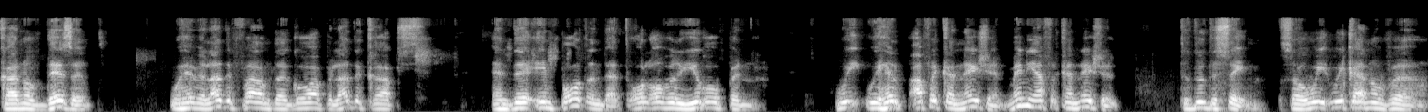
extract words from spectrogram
kind of desert. We have a lot of farms that grow up a lot of crops, and they're important that all over Europe and we, we help African nation, many African nations, to do the same. So we, we kind of uh,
